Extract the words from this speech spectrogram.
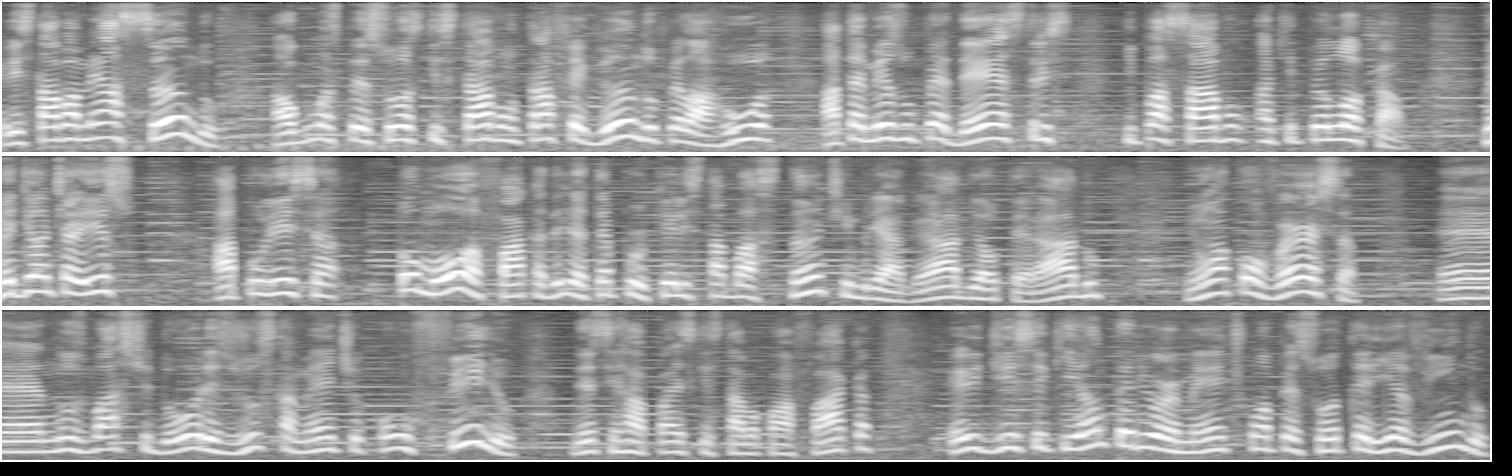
Ele estava ameaçando algumas pessoas que estavam trafegando pela rua, até mesmo pedestres que passavam aqui pelo local. Mediante a isso, a polícia tomou a faca dele, até porque ele está bastante embriagado e alterado. Em uma conversa é, nos bastidores, justamente com o filho desse rapaz que estava com a faca, ele disse que anteriormente uma pessoa teria vindo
